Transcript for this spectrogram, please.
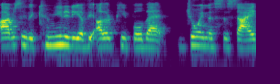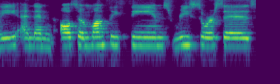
obviously the community of the other people that join the society, and then also monthly themes, resources.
